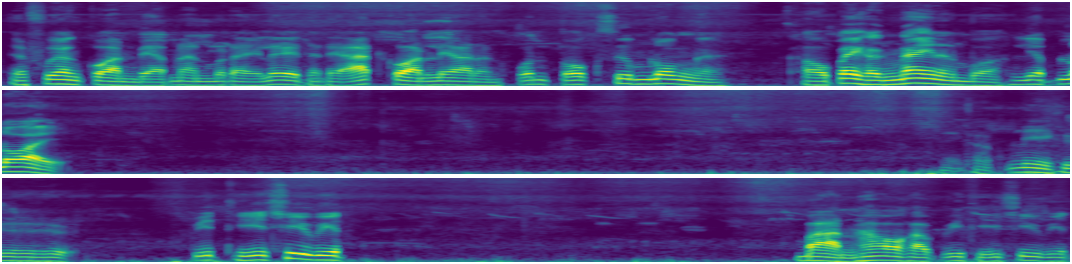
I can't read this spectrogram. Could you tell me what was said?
แต่เฟื่องก่อนแบบนั้นบ่ได้เลยแต่ได้อัดก่อนแล้วนั่นฝนตกซึมลงน่ะเข้าไปข้างในนั่นบ่เรียบร้อยนี่ครับนี่คือวิถีชีวิต บ้านเฮาครับ วิถีชีวิต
